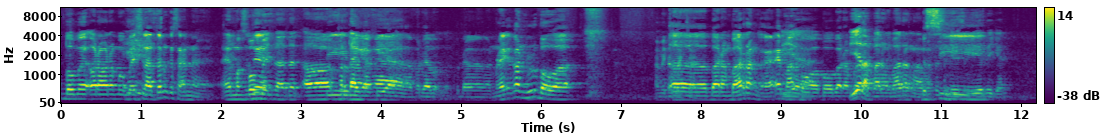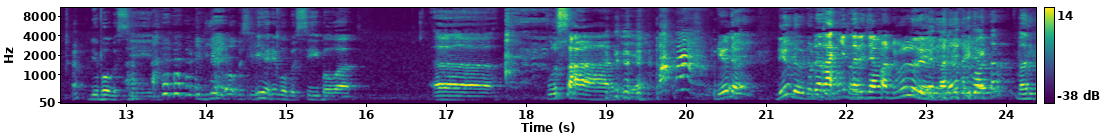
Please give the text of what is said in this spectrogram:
Bombay orang-orang Bombay Selatan ke sana eh maksudnya Bombay Selatan oh di perdagangan. Perda- perdagangan mereka kan dulu bawa eh, barang-barang kan eh Iya. bawa bawa barang-barang Iyalah barang-barang lah. besi sendiri kan. dia bawa besi India bawa besi. iya dia bawa besi bawa eh pulsar Iya. dia udah dia udah Udah bikin rakit motor. dari zaman dulu ya. Iya, Padahal dari motor baru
